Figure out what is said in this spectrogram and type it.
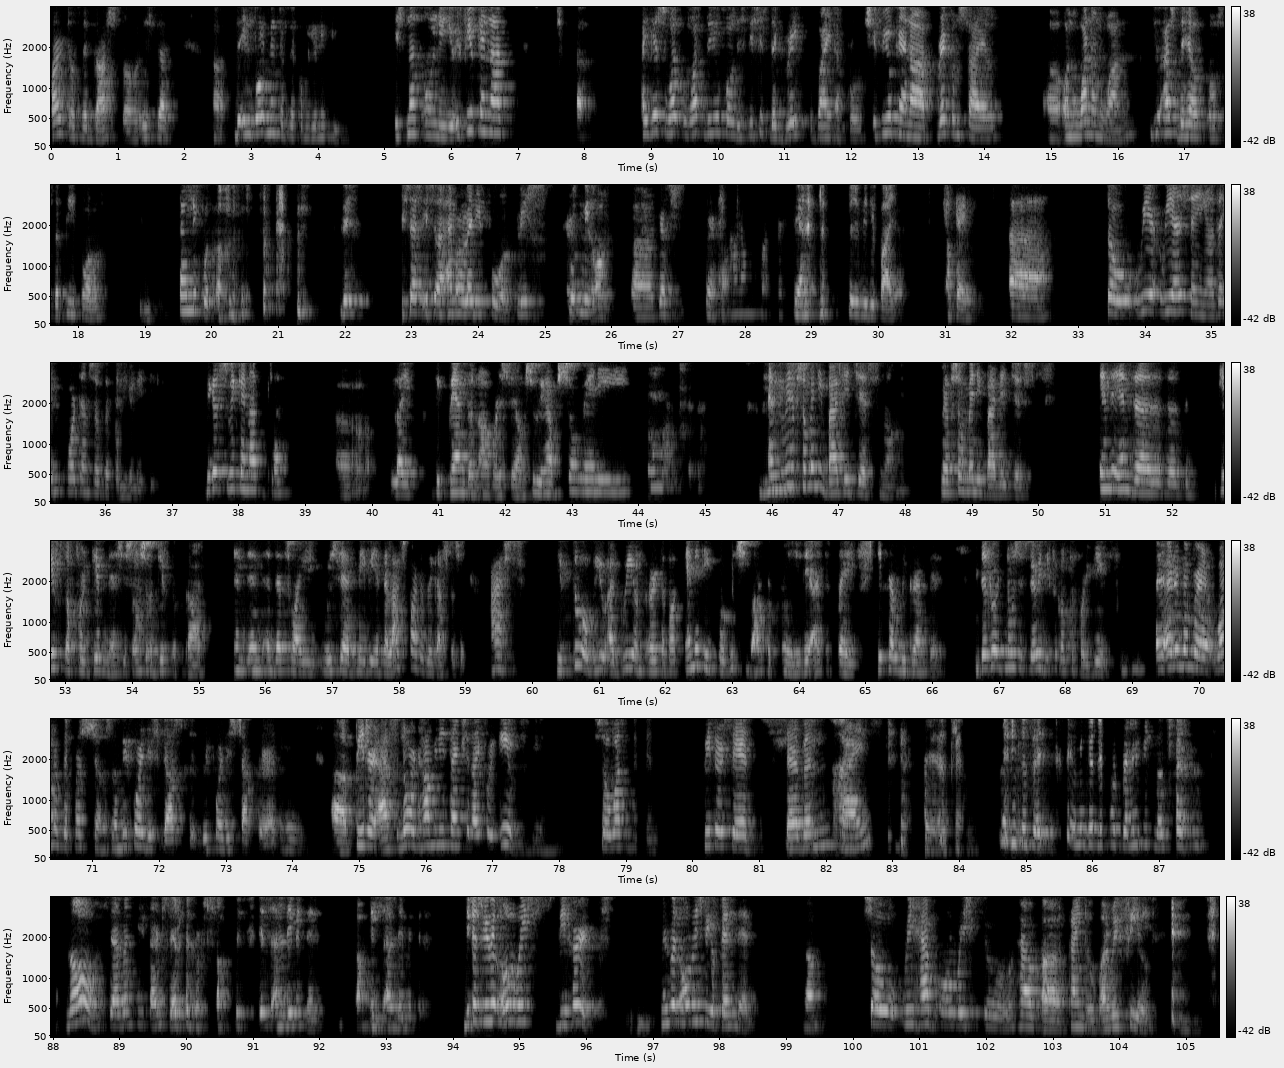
part of the gospel is that uh, the involvement of the community is not only you. If you cannot, uh, I guess what what do you call this? This is the grapevine approach. If you cannot reconcile uh, on one on one, you ask the help of the people. Kindly put off this. It says it's. Uh, I'm already full. Please put me off. Uh, just turn off. Yeah, humidifier. Okay. Uh, so we we are saying uh, the importance of the community because we cannot just uh, like depend on ourselves. We have so many and we have so many baggages, no? We have so many baggages. In the end, the, the, the gift of forgiveness is also a gift of God. And then and that's why we said maybe in the last part of the gospel, ask if two of you agree on earth about anything for which you are to pray, they are to pray, it shall be granted. The Lord knows it's very difficult to forgive. Mm-hmm. I, I remember one of the questions before this gospel, before this chapter, I think uh, Peter asked, Lord, how many times should I forgive? Mm-hmm. So what Peter said, seven times. To say, immediately put the limit no seven. No, 70 times seven or something. It's unlimited. No, It's unlimited. Because we will always be hurt. We will always be offended. No? So we have always to have a kind of a refill.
